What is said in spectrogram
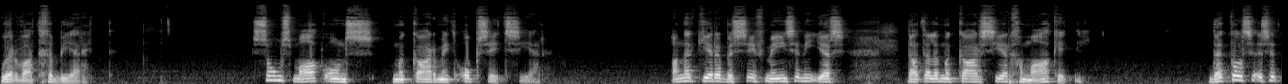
oor wat gebeur het. Soms maak ons mekaar met opset seer. Ander kere besef mense nie eers dat hulle mekaar seer gemaak het nie. Dikwels is dit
